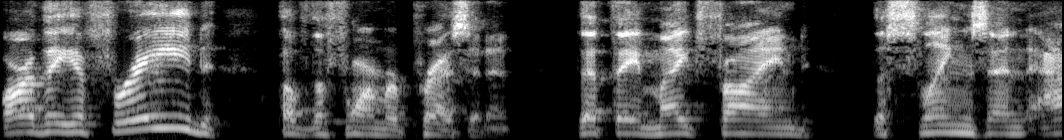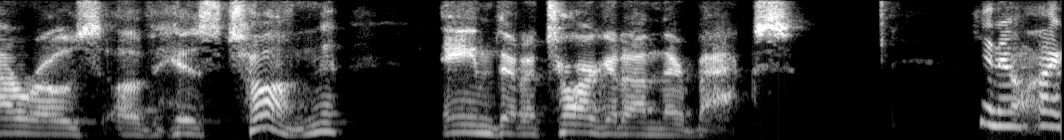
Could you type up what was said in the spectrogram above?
are they afraid of the former president that they might find the slings and arrows of his tongue aimed at a target on their backs? You know, I,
